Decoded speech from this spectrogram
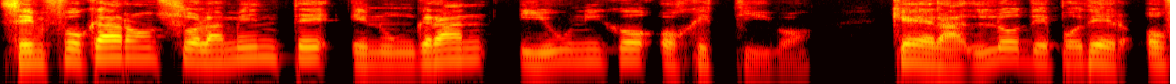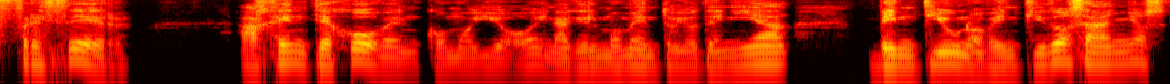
se enfocaron solamente en un gran y único objetivo, que era lo de poder ofrecer a gente joven como yo, en aquel momento yo tenía 21, 22 años,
